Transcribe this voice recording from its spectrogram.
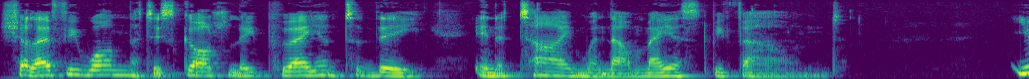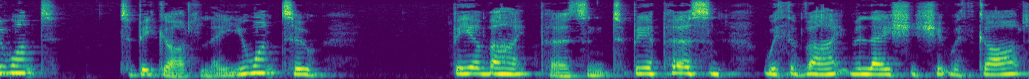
shall every one that is godly pray unto thee in a time when thou mayest be found. You want to be godly. You want to be a right person, to be a person with the right relationship with God,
